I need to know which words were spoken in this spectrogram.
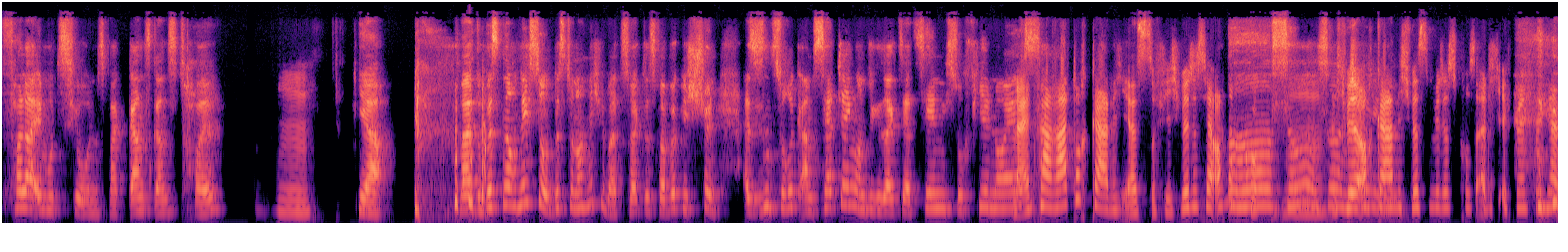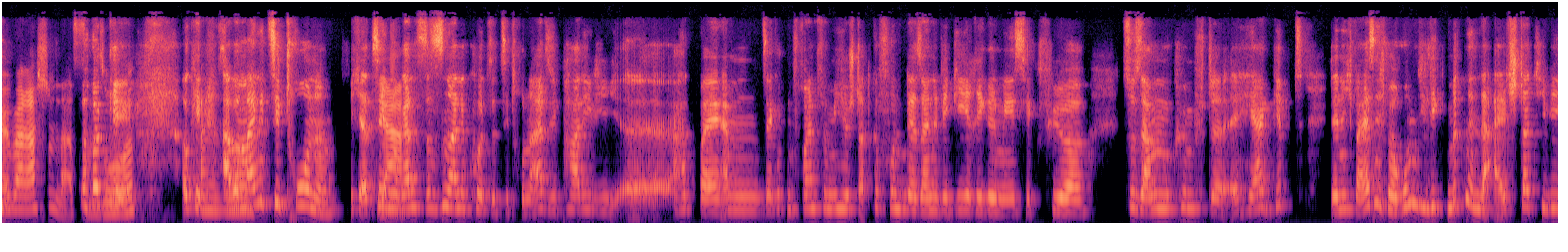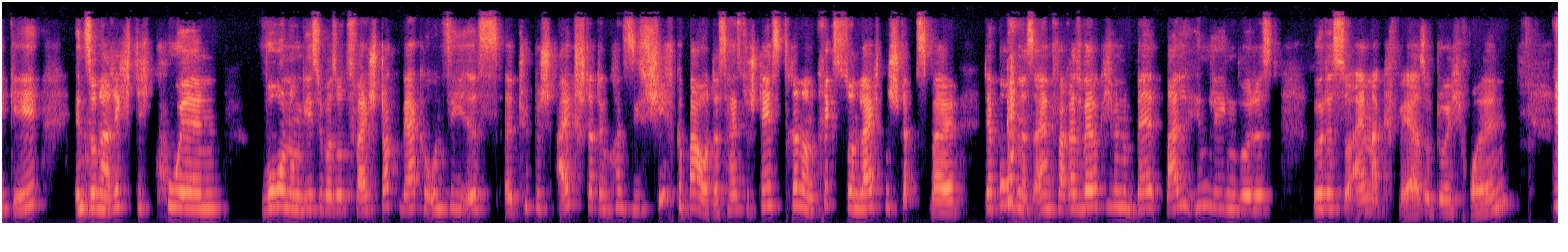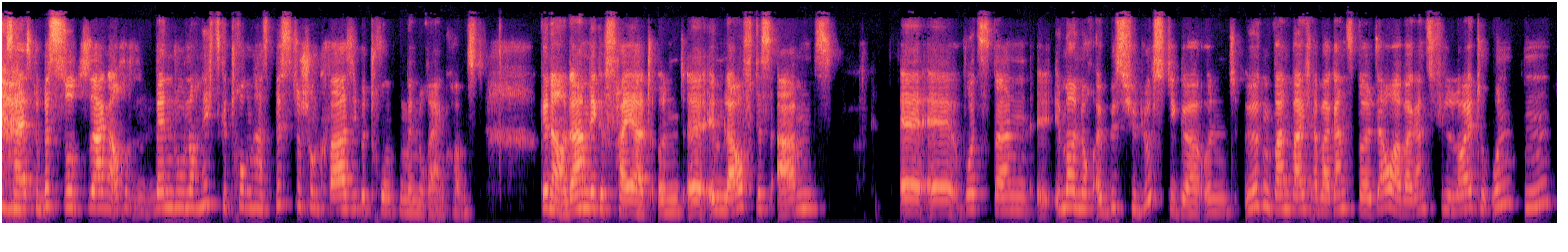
voller Emotionen. Es war ganz, ganz toll. Mhm. Ja, weil du bist noch nicht so, bist du noch nicht überzeugt. Das war wirklich schön. Also sie sind zurück am Setting und wie gesagt, sie erzählen nicht so viel Neues. Nein, verrat doch gar nicht erst so viel. Ich will das ja auch noch oh, gucken. So, so, ich will auch gar nicht wissen, wie das großartig. Ich möchte mich ja überraschen lassen. Okay, so. okay. Also. aber meine Zitrone. Ich erzähle ja. nur ganz. Das ist nur eine kurze Zitrone. Also die Party, die äh, hat bei einem sehr guten Freund von mir hier stattgefunden, der seine WG regelmäßig für Zusammenkünfte äh, hergibt. Denn ich weiß nicht, warum. Die liegt mitten in der Altstadt, die WG, in so einer richtig coolen Wohnung, die ist über so zwei Stockwerke und sie ist äh, typisch Altstadt Konstanz. Sie ist schief gebaut. Das heißt, du stehst drin und kriegst so einen leichten Schwips, weil der Boden ist einfach, also wirklich, wenn du einen Ball hinlegen würdest, würdest du einmal quer so durchrollen. Das heißt, du bist sozusagen auch, wenn du noch nichts getrunken hast, bist du schon quasi betrunken, wenn du reinkommst. Genau, da haben wir gefeiert und äh, im Lauf des Abends äh, äh, wurde es dann äh, immer noch ein bisschen lustiger und irgendwann war ich aber ganz doll sauer, weil ganz viele Leute unten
